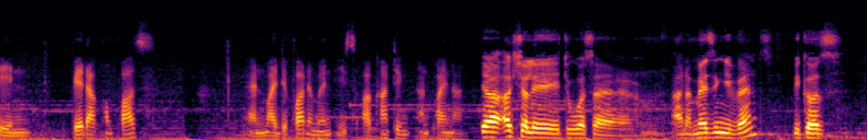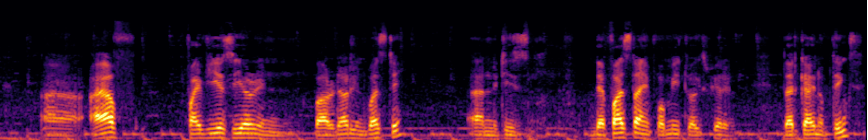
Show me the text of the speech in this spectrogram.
in Peda Campus and my department is accounting and finance. Yeah, actually, it was a, an amazing event because uh, I have five years here in Bahir Dar University, and it is the first time for me to experience that kind of things,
